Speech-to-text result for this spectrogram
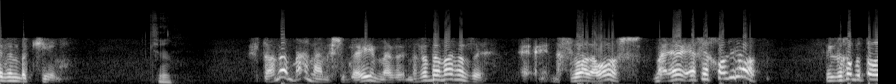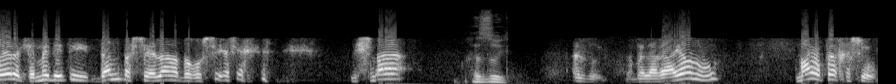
אבן בקיר. כן. שאתה אומר, מה, מה, משוגעים? מה זה הדבר הזה? נפלו על הראש? מה, איך יכול להיות? אני זוכר בתור ילד, תמיד הייתי דן בשאלה בראשי, נשמע... הזוי. הזוי. אבל הרעיון הוא, מה יותר חשוב?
